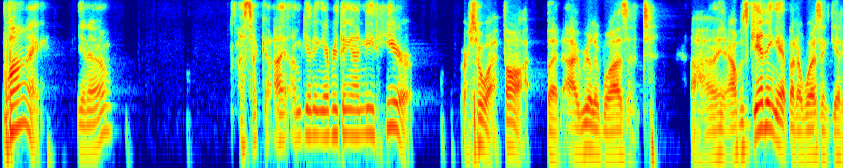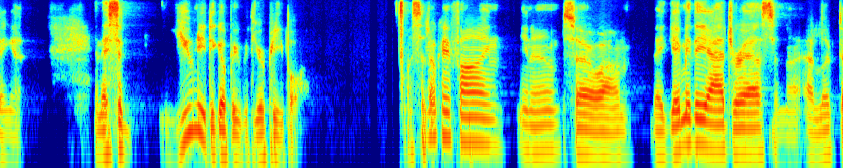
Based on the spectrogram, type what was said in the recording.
"Why?" You know, I was like, I, "I'm getting everything I need here," or so I thought, but I really wasn't. Uh, I mean, I was getting it, but I wasn't getting it. And they said, "You need to go be with your people." I said, okay, fine, you know. So um, they gave me the address, and I, I looked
